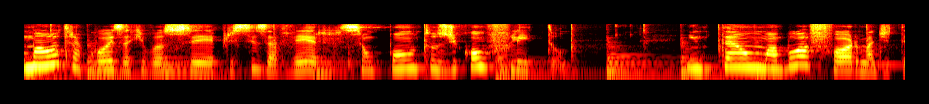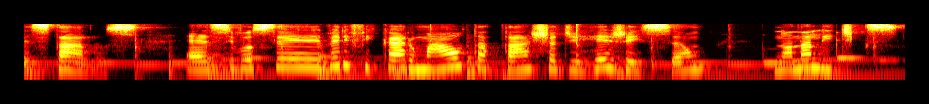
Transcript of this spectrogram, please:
Uma outra coisa que você precisa ver são pontos de conflito. Então, uma boa forma de testá-los é se você verificar uma alta taxa de rejeição no Analytics,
